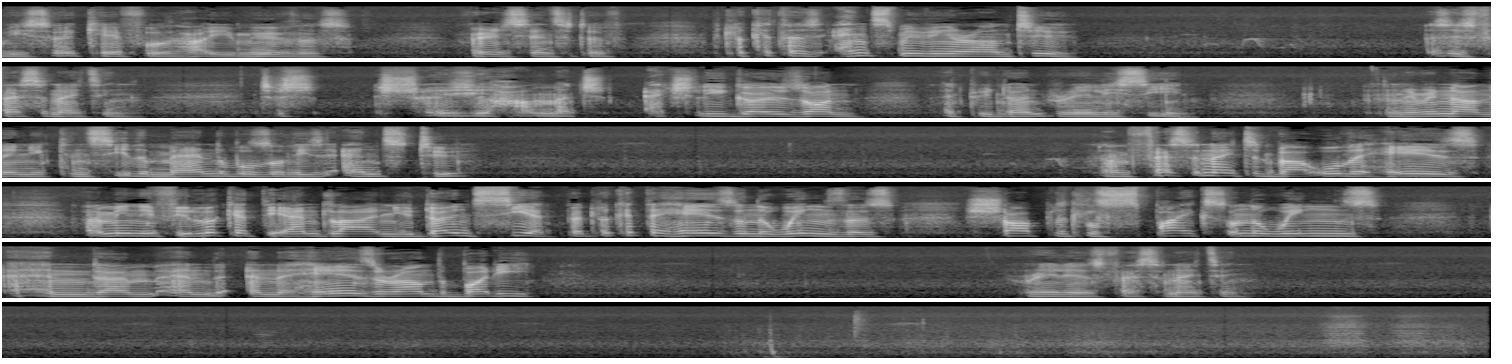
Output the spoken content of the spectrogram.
be so careful with how you move this. Very sensitive. But look at those ants moving around too. This is fascinating. Just shows you how much actually goes on that we don't really see. And every now and then you can see the mandibles of these ants too. I'm fascinated by all the hairs. I mean, if you look at the antlion, you don't see it, but look at the hairs on the wings, those sharp little spikes on the wings and um, and and the hairs around the body really is fascinating.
